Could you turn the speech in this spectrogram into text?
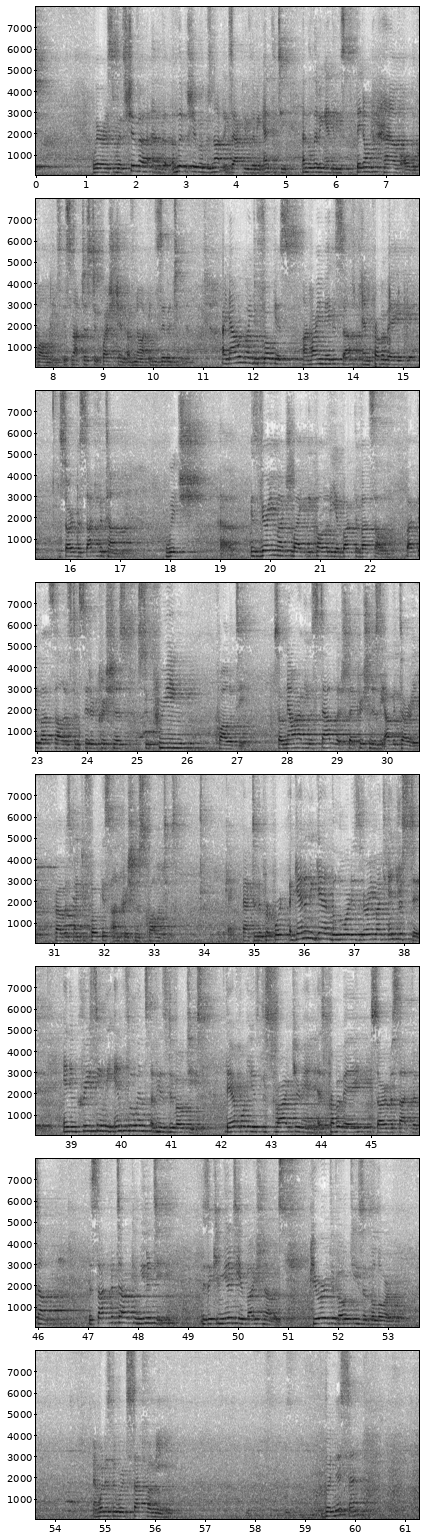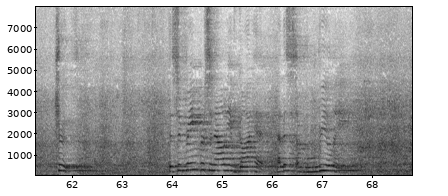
Whereas with Shiva and the Shiva, who's not exactly a living entity, and the living entities, they don't have all the qualities. It's not just a question of not exhibiting them. Right now we're going to focus on Hari Medasa and Prabhabe Sarvasattvatam, which uh, is very much like the quality of Bhaktivatsala. Bhaktivatsala is considered Krishna's supreme quality. So now having established that Krishna is the avatar, Prabhupada is going to focus on Krishna's qualities. Okay, back to the purport. Again and again, the Lord is very much interested in increasing the influence of his devotees. Therefore, he is described herein as Prabhave Sarvasattvatam. The Sattvata community is a community of Vaishnavas, pure devotees of the Lord. And what does the word sattva mean? Goodness and truth. The Supreme Personality of Godhead. Now this is a really,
